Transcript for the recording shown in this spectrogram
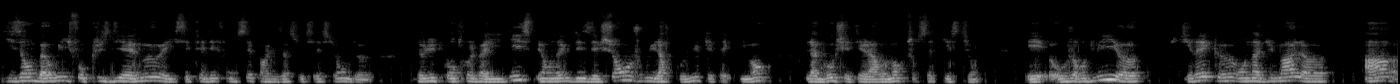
disant bah oui, il faut plus d'IME et il s'est fait défoncer par les associations de, lutte contre le validisme. Et on a eu des échanges où il a reconnu qu'effectivement, la gauche était la remorque sur cette question. Et aujourd'hui, euh, je dirais qu'on a du mal à.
